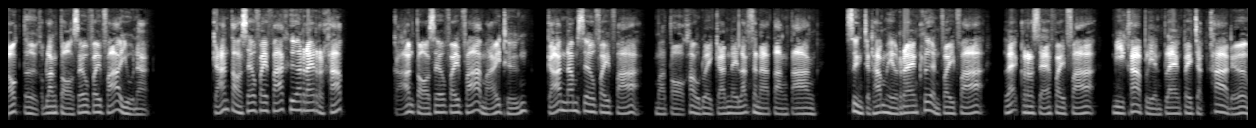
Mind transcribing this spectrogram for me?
ด็อกเตอร์กำลังต่อเซลล์ไฟฟ้าอยู่นะ การต่อเซลล์ไฟฟ้าคืออะไรหรอครับ การต่อเซลล์ไฟฟ้าหมายถึง การนำเซลล์ไฟฟ้ามาต่อเข้าด้วยกันในลักษณะต่างๆ ซึ่งจะทำให้แรงเคลื่อนไฟฟ้า และกระแสไฟฟ้ามีค่าเปลี่ยนแปลงไปจากค่าเดิม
